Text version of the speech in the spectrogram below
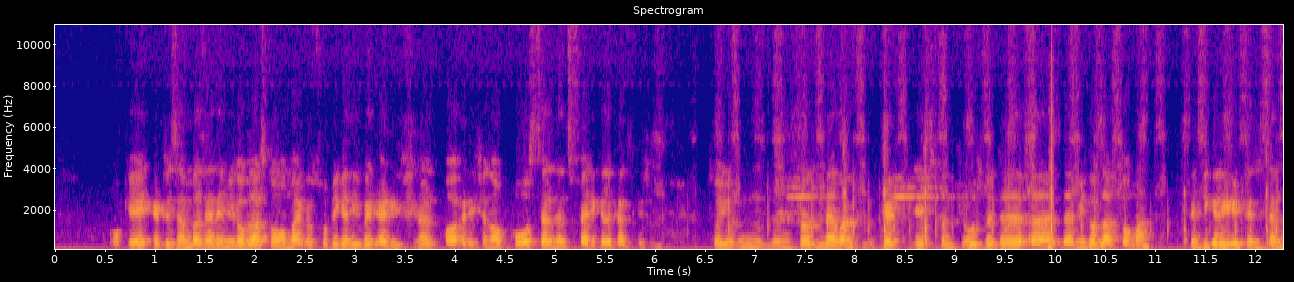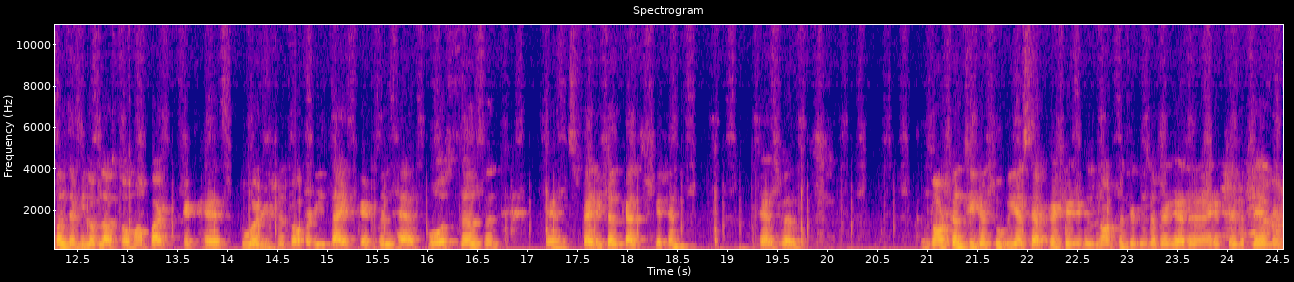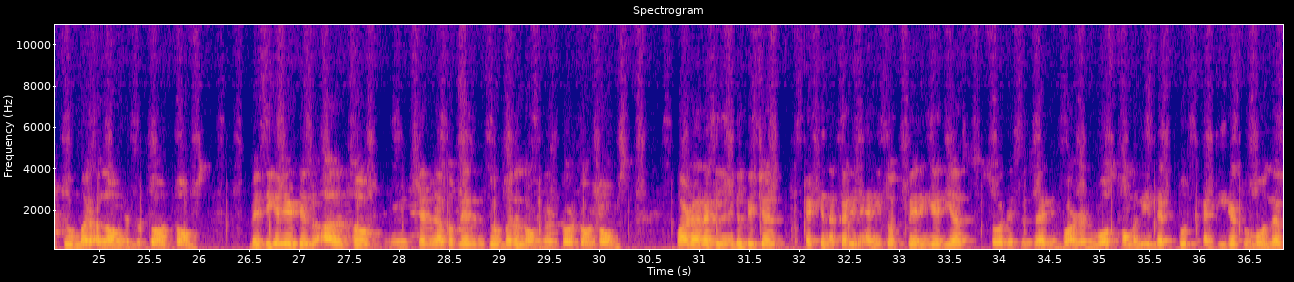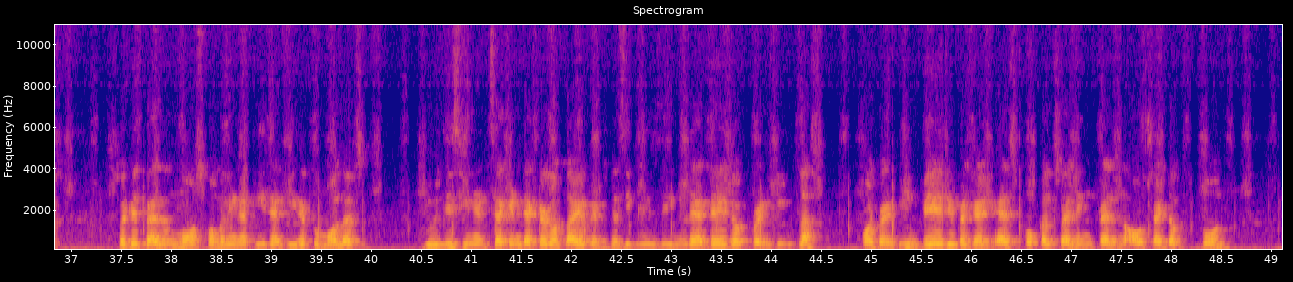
Okay, it resembles an ameloblastoma microscopically with additional or addition of ghost cells and spherical calcification. So you, should never get it confused with the, uh, the ameloblastoma. Basically, it resembles ameloblastoma, but it has two additional properties like it will have ghost cells and spherical calcification as well. Not considered to be a separate it is not considered separate rather it is placed in tumor along the tombs. Basically, it is also can also placed in tumor along the tombs. What are clinical features? It can occur in any tooth-bearing areas, so this is very important. Most commonly in the tooth anterior to molars. So it is present most commonly in the teeth anterior to molars. Usually seen in second decade of life, it is basically seen in the age of 20 plus or 20 may represent as focal swelling present outside the bone.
